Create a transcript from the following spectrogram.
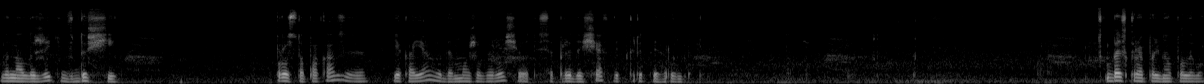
вона лежить в дощі. Просто показую, яка ягода може вирощуватися при дощах відкритий ґрунт. Без крапельного поливу.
